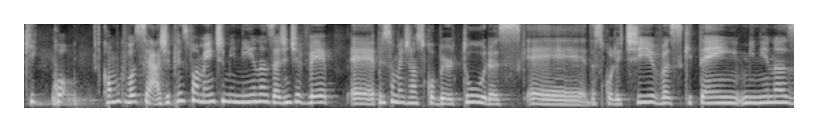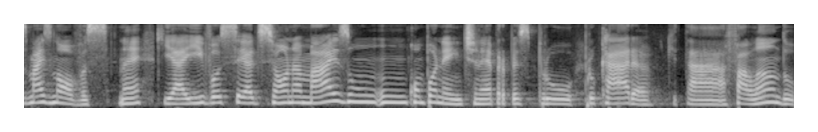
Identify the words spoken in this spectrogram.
Que como que você acha? Principalmente meninas, a gente vê, é, principalmente nas coberturas é, das coletivas, que tem meninas mais novas, né? Que aí você adiciona mais um, um componente, né? Para pro, pro cara que tá falando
